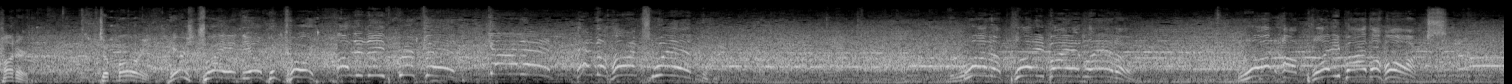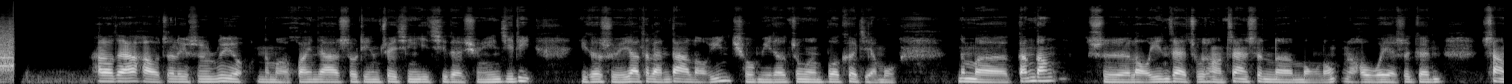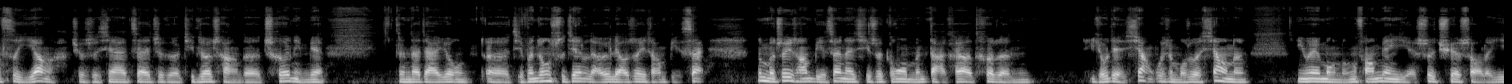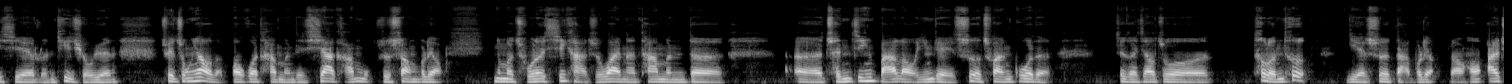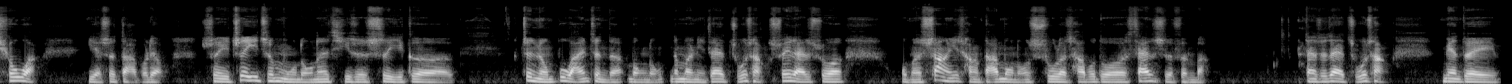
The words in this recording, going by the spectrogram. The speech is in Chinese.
Hunter to Murray. Here's Trey in the open court. Underneath Griffin. Got it! And the Hawks win! What a play by Atlanta! What a play by the Hawks! Hello，大家好，这里是 Real，那么欢迎大家收听最新一期的雄鹰基地，一个属于亚特兰大老鹰球迷的中文播客节目。那么刚刚 是老鹰在主场战胜了猛龙，然后我也是跟上次一样啊，就是现在在这个停车场的车里面，跟大家用呃几分钟时间聊一聊这一场比赛。那么这一场比赛呢，其实跟我们打凯尔特人。有点像，为什么说像呢？因为猛龙方面也是缺少了一些轮替球员，最重要的包括他们的西亚卡姆是上不了。那么除了西卡之外呢，他们的呃曾经把老鹰给射穿过的这个叫做特伦特也是打不了，然后阿丘瓦也是打不了。所以这一支猛龙呢，其实是一个阵容不完整的猛龙。那么你在主场虽然说。我们上一场打猛龙输了差不多三十分吧，但是在主场面对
